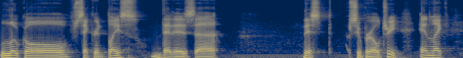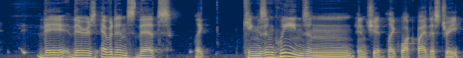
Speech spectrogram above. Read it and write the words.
local sacred place that is uh, this super old tree, and like they, there's evidence that like kings and queens and and shit like walk by this tree.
